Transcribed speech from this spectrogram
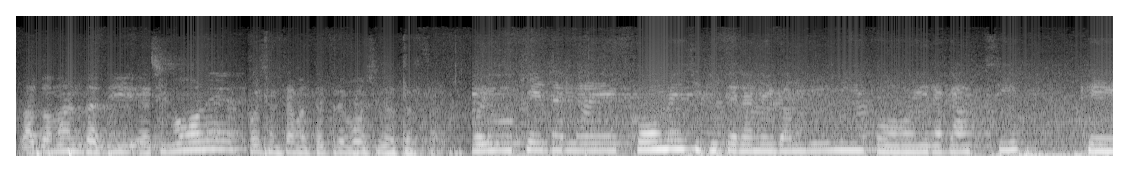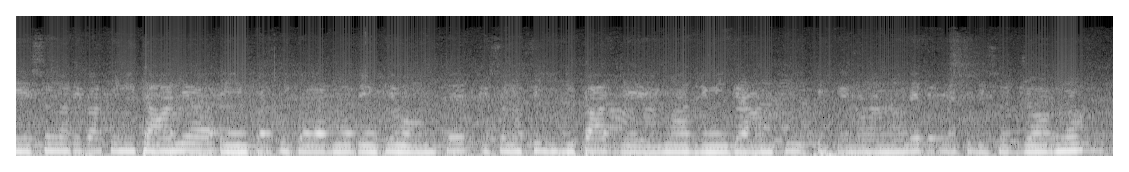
La domanda di eh, Simone, poi sentiamo altre tre voci del terzo. Volevo chiederle come si tutelano i bambini o i ragazzi che sono arrivati in Italia e in particolar modo in Piemonte, che sono figli di padri e madri migranti e che non hanno né permesso di soggiorno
